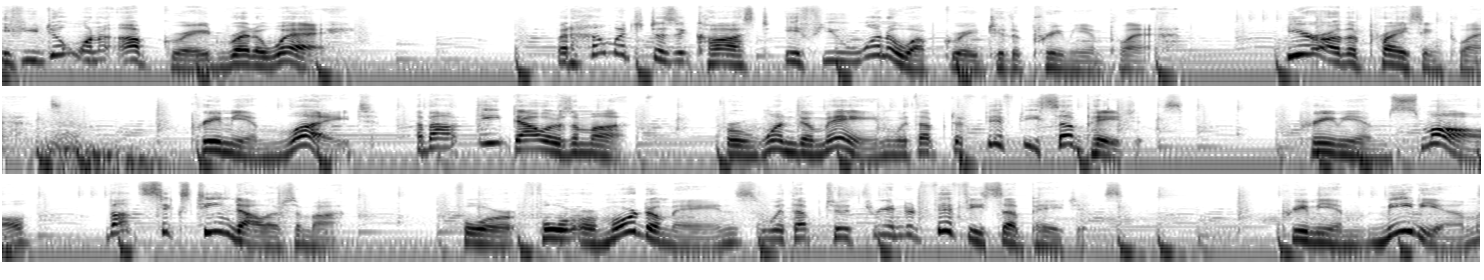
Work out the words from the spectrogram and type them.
if you don't want to upgrade right away. But how much does it cost if you want to upgrade to the premium plan? Here are the pricing plans. Premium Light, about $8 a month, for one domain with up to 50 subpages. Premium Small, about $16 a month, for four or more domains with up to 350 subpages. Premium Medium,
